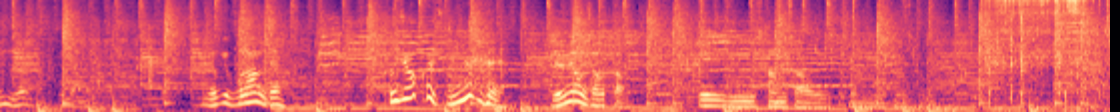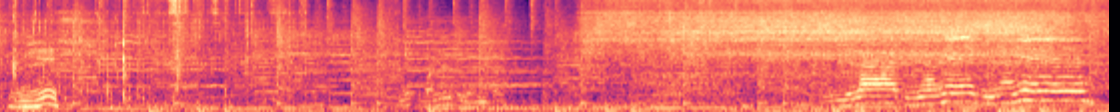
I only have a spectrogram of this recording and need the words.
문 열. 여기 문 하면 돼. 큼지막하게 좋네. 10명 잡았다. 1, 2, 3, 4, 5, 6, 7, 8, 9, 10. 예, 씨. 이것도 원하는 원인가? 빌라, 빌랑해, 빌랑해.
